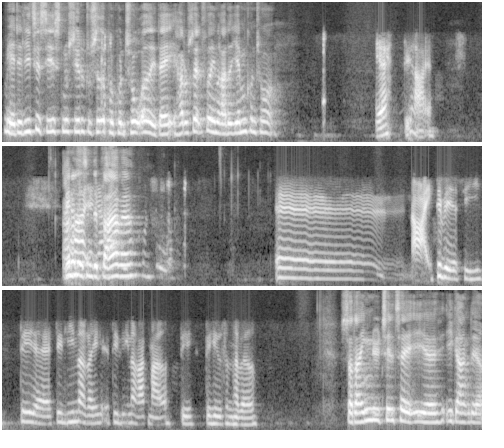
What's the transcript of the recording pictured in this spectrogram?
Mette, lige til sidst, nu siger du, du sidder på kontoret i dag. Har du selv fået indrettet hjemmekontor? Ja, det har jeg. Anderledes end det plejer at være? Øh, nej, det vil jeg sige. det, er, det, ligner, det ligner ret meget, det, det hele tiden har været. Så der er ingen nye tiltag i, øh, i gang der?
